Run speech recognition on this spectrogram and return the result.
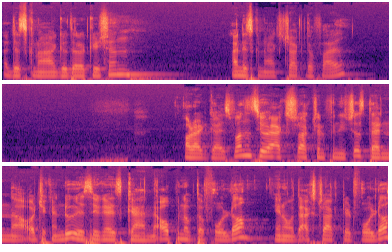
I'm just gonna give the location. And it's gonna extract the file. Alright guys. Once your extraction finishes then uh, what you can do is you guys can open up the folder you know the extracted folder.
